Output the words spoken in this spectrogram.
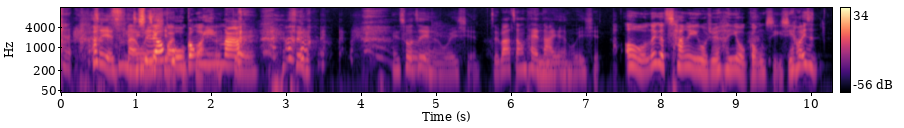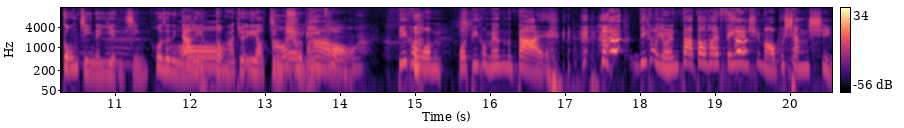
这也是蛮危险的。是要蒲公英吗？对，对，没错，这也很危险，嘴巴张太大也很危险。哦，那个苍蝇我觉得很有攻击性，它会一直攻击你的眼睛，或者你哪里有洞，它就一定要进去。鼻孔，鼻孔我。我鼻孔没有那么大哎、欸，鼻孔有人大到它会飞进去吗？我不相信。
